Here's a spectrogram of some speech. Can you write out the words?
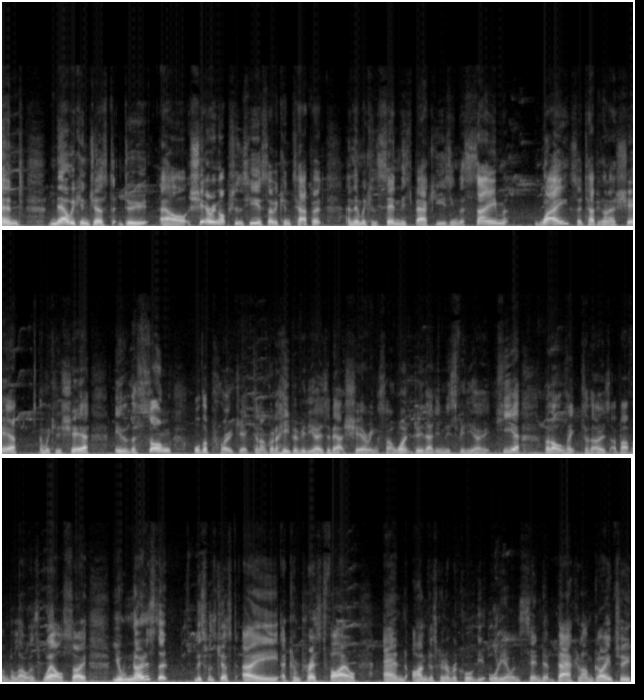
And now we can just do our sharing options here. So we can tap it and then we can send this back using the same way. So tapping on our share and we can share either the song or the project. And I've got a heap of videos about sharing. So I won't do that in this video here, but I'll link to those above and below as well. So you'll notice that this was just a, a, compressed file and I'm just going to record the audio and send it back. And I'm going to,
